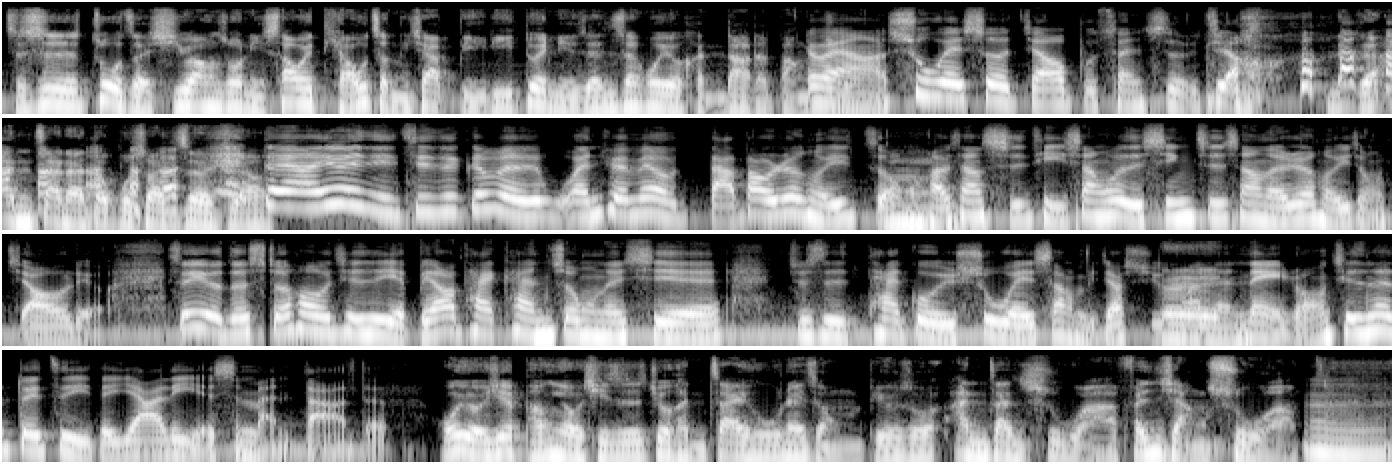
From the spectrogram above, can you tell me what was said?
只是作者希望说，你稍微调整一下比例，对你人生会有很大的帮助。对啊，，数位社交不算社交。那个暗赞的都不算社交。对啊，因为你其实根本完全没有达到任何一种嗯好像实体上或者心智上的任何一种交流，所以有的时候其实也不要太看重那些就是太过于数位上比较虚幻的内容，其实那对自己的压力也是蛮大的。我有一些朋友其实就很在乎那种，比如说按赞数啊、分享数啊。嗯，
